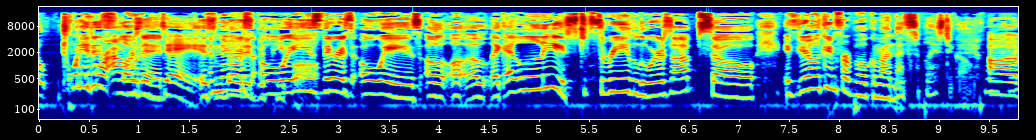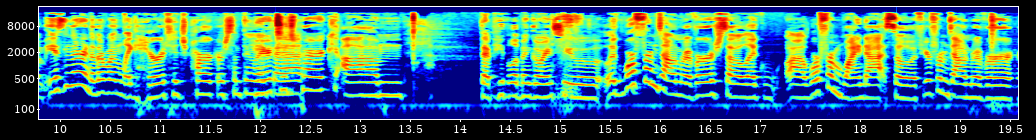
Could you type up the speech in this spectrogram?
oh, 24 hours a day is and there loaded is with always people. there is always a, a, a- like at least three lures up. So if you're looking for Pokemon, that's the place to go. Um, isn't there another one like Heritage Park or something Heritage like that? Heritage Park. Um, that people have been going to. Like we're from downriver, so like uh, we're from Wyandotte. So if you're from downriver,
